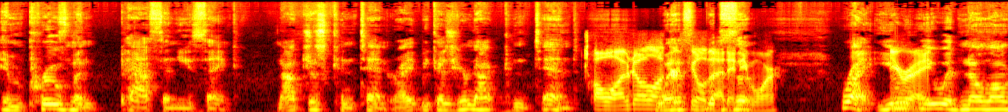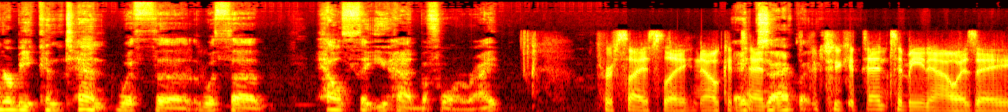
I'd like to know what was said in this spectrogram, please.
improvement path than you think. Not just content, right? Because you're not content, oh, I no longer With- feel with that the- anymore. right? You You're right. you would no longer be content with the with the health that you had before, right? Precisely. No, content. Exactly. To content to me now is a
